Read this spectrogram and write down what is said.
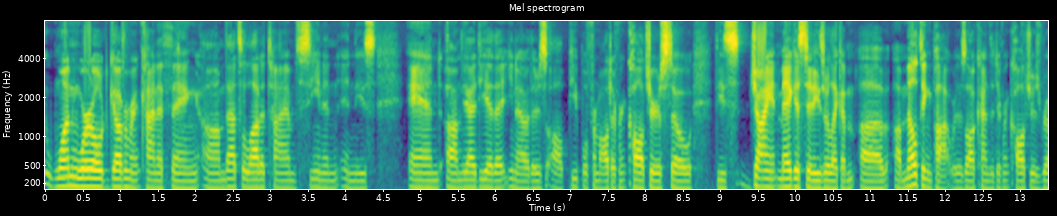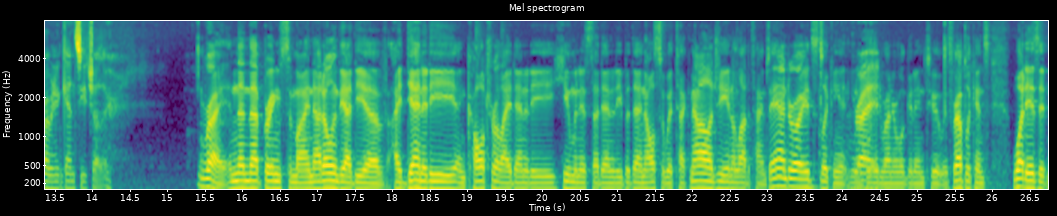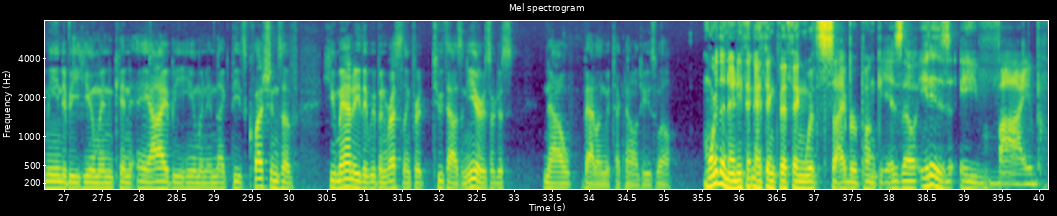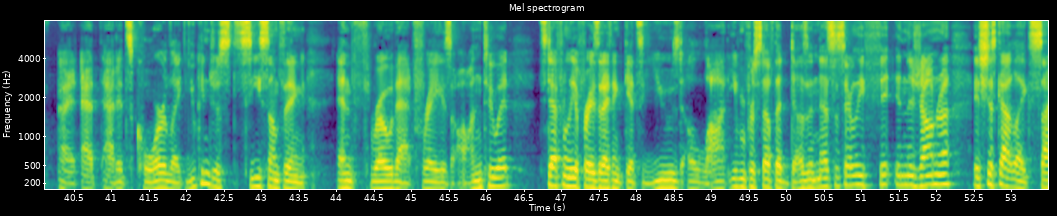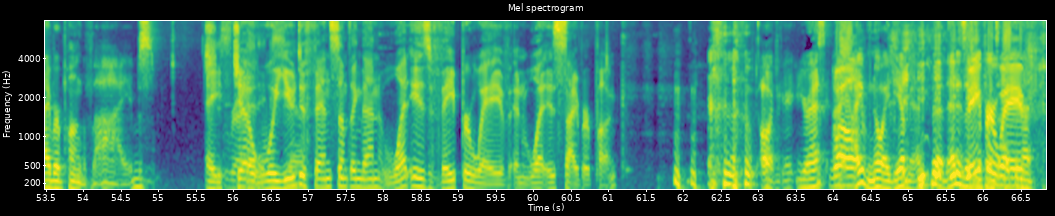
one world government kind of thing. Um, that's a lot of times seen in in these, and um, the idea that you know there's all people from all different cultures. So these giant mega cities are like a, a, a melting pot where there's all kinds of different cultures rubbing against each other. Right. And then that brings to mind not only the idea of identity and cultural identity, humanist identity, but then also with technology and a lot of times androids, looking at you know, Right. Blade Runner, we'll get into it with replicants. What does it mean to be human? Can AI be human? And like these questions of humanity that we've been wrestling for 2,000 years are just now battling with technology as well. More than anything, I think the thing with cyberpunk is though it is a vibe at, at at its core. Like you can just see something and throw that phrase onto it. It's definitely a phrase that I think gets used a lot, even for stuff that doesn't necessarily fit in the genre. It's just got like cyberpunk vibes. Joe, will you yeah. defend something then? What is vaporwave and what is cyberpunk? Oh, you're asking? Well, I, I have no idea, man. That, that is a difference. I Vaporwave- cannot-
